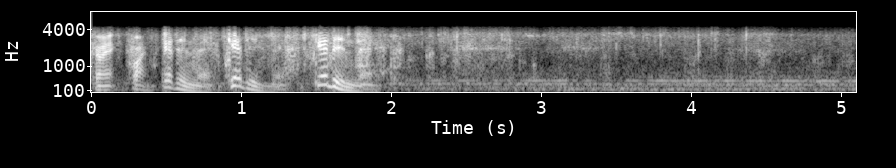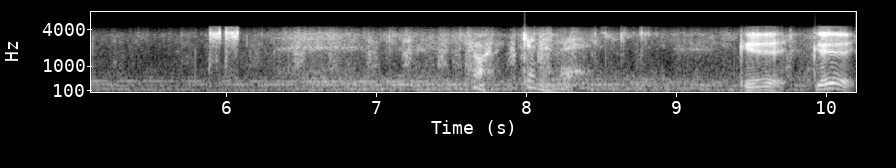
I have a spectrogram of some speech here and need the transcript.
Come on, come on, get in there, get in there, get in there. Come on, get in there. Good, good.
